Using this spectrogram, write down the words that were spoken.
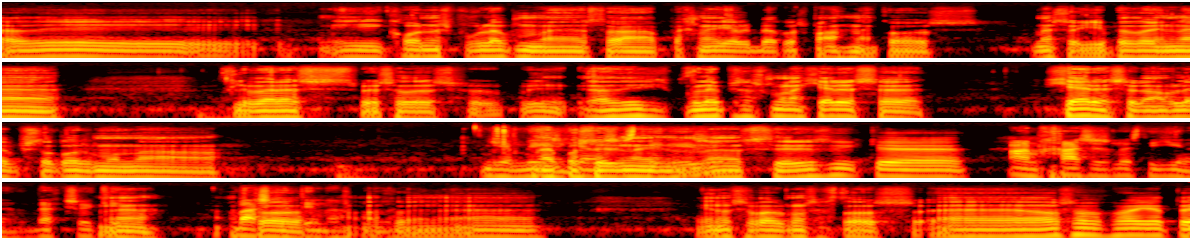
Δηλαδή, οι εικόνες που βλέπουμε στα παιχνίδια Ολυμπιακός Παναθηναϊκός μέσα στο γήπεδο είναι θλιβερές περισσότερες. Δηλαδή, βλέπεις, ας πούμε, να χαίρεσαι, χαίρεσαι να βλέπεις τον κόσμο να, Γεμίζει να, και να σε υποστηρίζει, στηρίζει. να, να στηρίζει και Αν χάσεις, λες τι γίνεται. Εντάξει, οκ. ναι, Μπάσκετ αυτό, είναι, ας πούμε. αυτό είναι. Είναι ο σεβασμός αυτός. Ε, όσο αφορά για τα,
